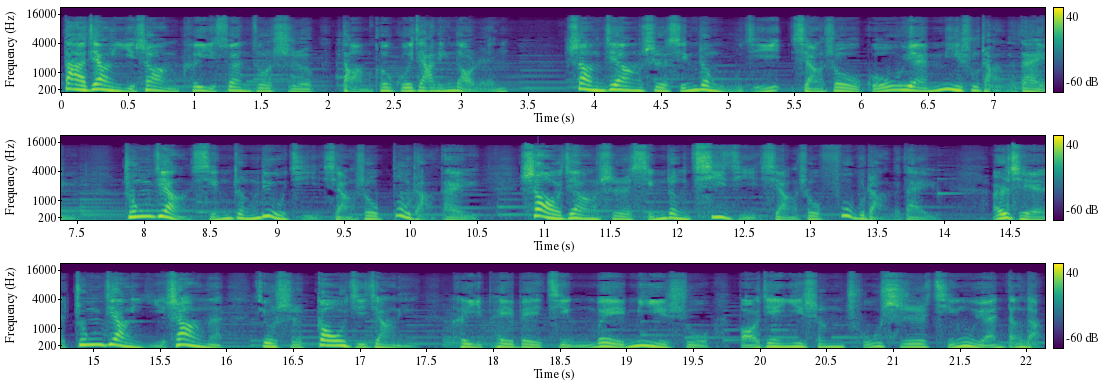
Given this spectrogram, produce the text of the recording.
大将以上可以算作是党和国家领导人，上将是行政五级，享受国务院秘书长的待遇；中将行政六级，享受部长待遇；少将是行政七级，享受副部长的待遇。而且中将以上呢，就是高级将领，可以配备警卫、秘书、保健医生、厨师、勤务员等等。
